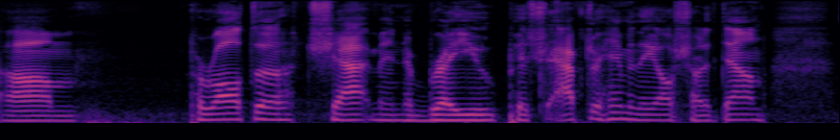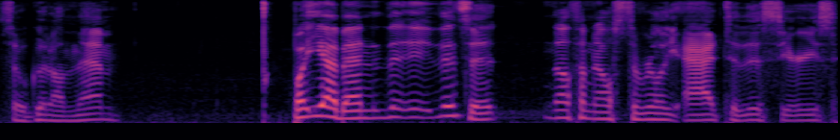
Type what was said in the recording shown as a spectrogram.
Um, Peralta, Chapman, Abreu pitched after him, and they all shut it down. So good on them. But yeah, Ben, th- that's it. Nothing else to really add to this series.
